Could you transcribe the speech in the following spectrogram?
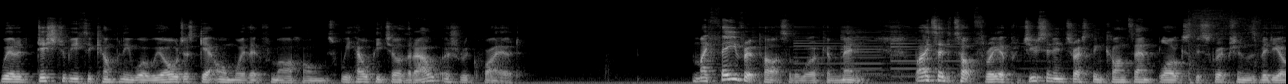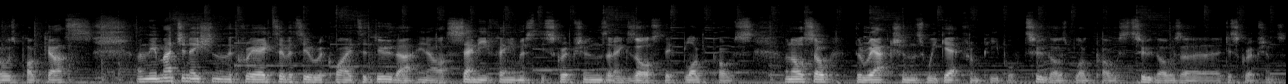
We're a distributed company where we all just get on with it from our homes. We help each other out as required. My favourite parts of the work are many, but I'd say the top three are producing interesting content, blogs, descriptions, videos, podcasts, and the imagination and the creativity required to do that in our semi famous descriptions and exhaustive blog posts, and also the reactions we get from people to those blog posts, to those uh, descriptions.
